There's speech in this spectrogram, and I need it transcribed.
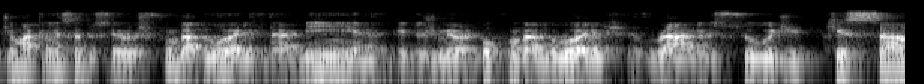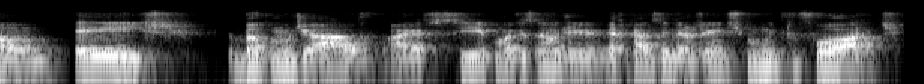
de uma crença dos seus fundadores, né, minha e dos meus cofundadores, Ram e Sud, que são ex Banco Mundial, AFC, com uma visão de mercados emergentes muito forte,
